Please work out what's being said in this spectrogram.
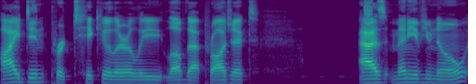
I didn't particularly love that project. As many of you know,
